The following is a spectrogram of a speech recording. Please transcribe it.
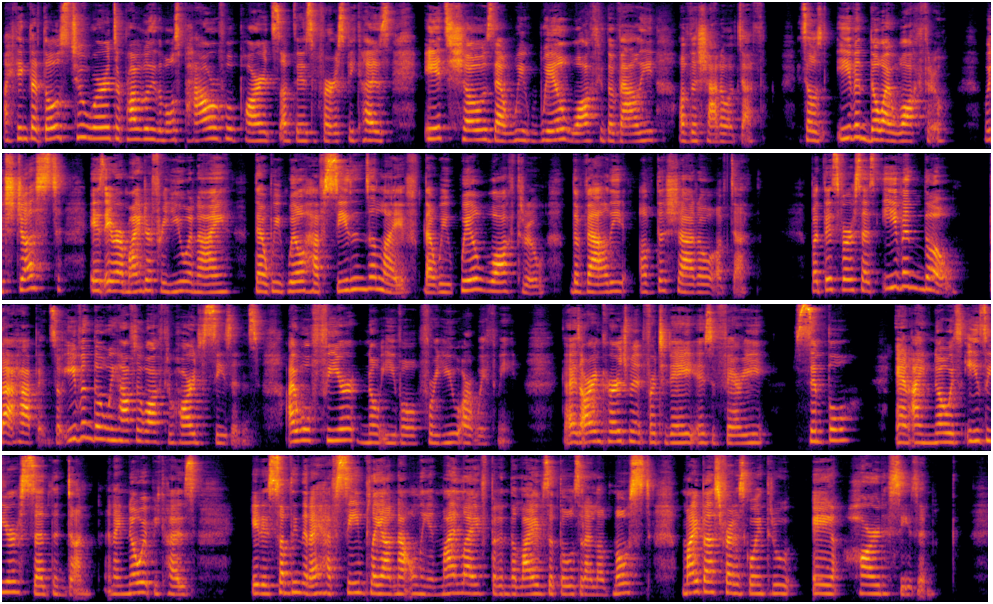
I think that those two words are probably the most powerful parts of this verse because it shows that we will walk through the valley of the shadow of death. It says, even though I walk through, which just is a reminder for you and I that we will have seasons in life that we will walk through the valley of the shadow of death. But this verse says, even though that happens, so even though we have to walk through hard seasons, I will fear no evil, for you are with me. Guys, our encouragement for today is very simple and I know it's easier said than done. And I know it because it is something that I have seen play out not only in my life, but in the lives of those that I love most. My best friend is going through a hard season.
